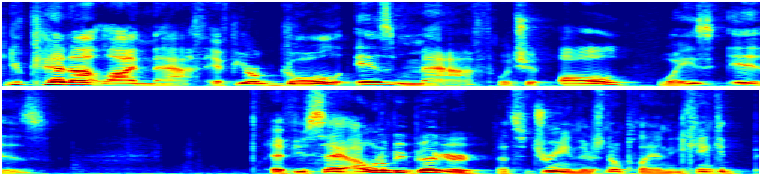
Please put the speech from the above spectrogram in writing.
You cannot lie math. If your goal is math, which it always is, if you say, I want to be bigger, that's a dream. There's no plan. You can't get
